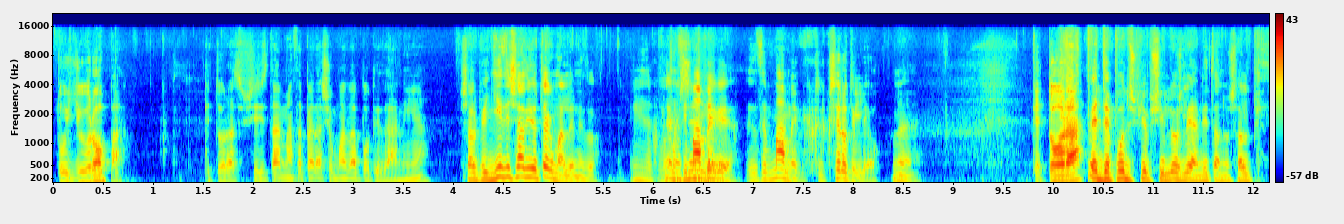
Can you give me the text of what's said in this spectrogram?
του Europa. Και τώρα συζητάμε αν θα περάσει η ομάδα από τη Δανία. Σαλπιγκίδης άδειο τέρμα λένε εδώ. Ε, Έχασε θα θυμάμαι. ευκαιρία. Δεν θυμάμαι. ξε- Ξέρω τι λέω. Ναι. Και τώρα, Πέντε πόντους πιο ψηλός λέει αν ήταν ο Σάλπι.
